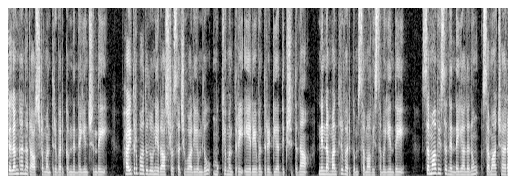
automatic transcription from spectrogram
తెలంగాణ రాష్ట్ర మంత్రివర్గం నిర్ణయించింది. హైదరాబాదులోని రాష్ట్ర సచివాలయంలో ముఖ్యమంత్రి ఏ రేవంత్ రెడ్డి అధ్యక్షతన నిన్న మంత్రివర్గం సమావేశమైంది సమావేశ నిర్ణయాలను సమాచార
